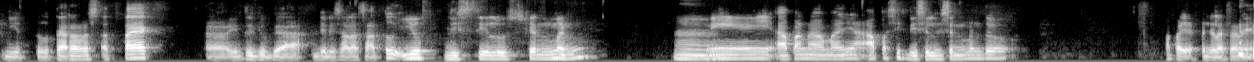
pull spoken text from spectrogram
gitu terrorist attack uh, itu juga jadi salah satu youth disillusionment. Hmm. Ini apa namanya? Apa sih disillusionment tuh? Apa ya penjelasannya?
